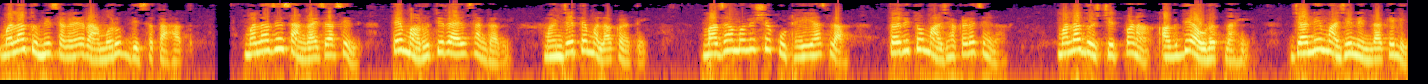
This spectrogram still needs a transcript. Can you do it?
मला तुम्ही सगळे रामरूप दिसत आहात. मला जे सांगायचे असेल ते मारुती रायल सांगावे. म्हणजे ते मला कळते. माझा मनुष्य कुठेही असला तरी तो माझ्याकडेच येणार. मला दुश्चितपणा अगदी आवडत नाही. ज्यांनी माझी निंदा केली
